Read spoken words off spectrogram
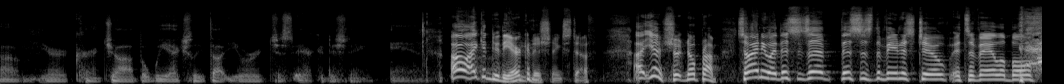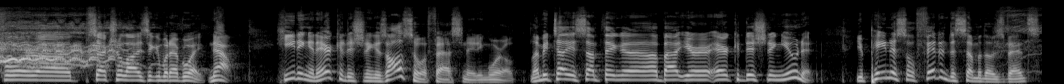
um, your current job, but we actually thought you were just air conditioning. And Oh, I can do the air conditioning stuff. Uh, yeah, sure, no problem. So anyway, this is a this is the Venus Two. It's available for uh, sexualizing in whatever way. Now, heating and air conditioning is also a fascinating world. Let me tell you something uh, about your air conditioning unit. Your penis will fit into some of those vents,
